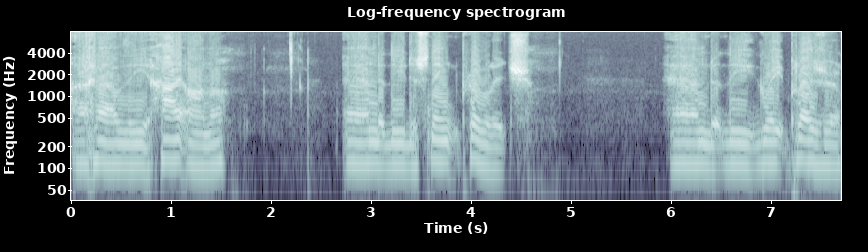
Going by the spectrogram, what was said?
I have the high honor and the distinct privilege and the great pleasure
